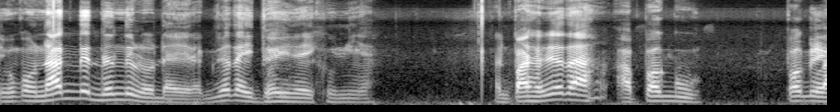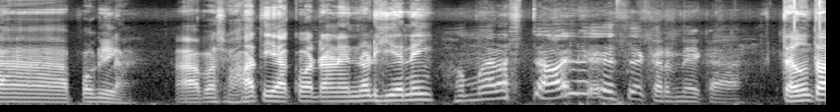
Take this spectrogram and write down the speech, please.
હું કહું નાખ દે દંદુડો ડાયરેક્ટ જતા એ ધોઈ નાખ્યું ત્યાં અને પાછા જતા આ પગું પગલા પગલા. આ પાછો હાથી આકવા ટાણે નડીએ નહીં. અમારા સ્ટાઇલ એસે કરને કા. તો હું તો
